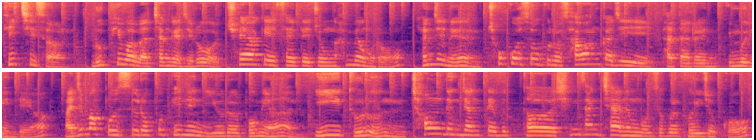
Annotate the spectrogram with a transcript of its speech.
티치설 루피와 마찬가지로 최악의 세대 중 한 명으로 현재는 초고속으로 사왕까지 다다른 인물인데요. 마지막 보스로 뽑히는 이유를 보면 이 둘은 처음 등장 때부터 심상치 않은 모습을 보여줬고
